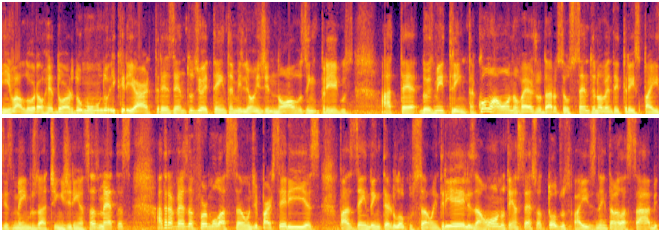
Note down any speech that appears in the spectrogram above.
em valor ao redor do mundo e criar 380 milhões de novos empregos até 2030. Como a ONU vai ajudar os seus 193 países membros a atingirem essas metas? Através da formulação de parcerias, fazendo interlocução entre eles. A ONU tem acesso a todos os países, né? então ela sabe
